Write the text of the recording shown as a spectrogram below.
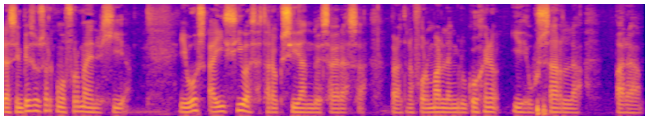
las empieza a usar como forma de energía. Y vos ahí sí vas a estar oxidando esa grasa para transformarla en glucógeno y usarla para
